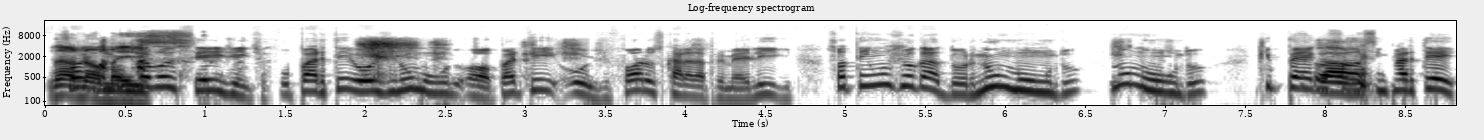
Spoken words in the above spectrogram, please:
Não, só não, digo mas- pra vocês, gente. O Partey hoje no mundo, ó, o Partey hoje, fora os caras da Premier League, só tem um jogador no mundo, no mundo, que pega e fala assim, Partey,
